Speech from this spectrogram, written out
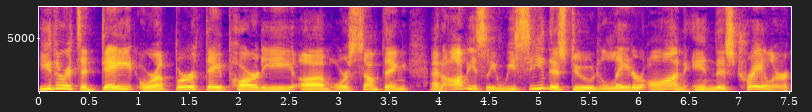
either it's a date or a birthday party um, or something. And obviously, we see this dude later on in this trailer.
